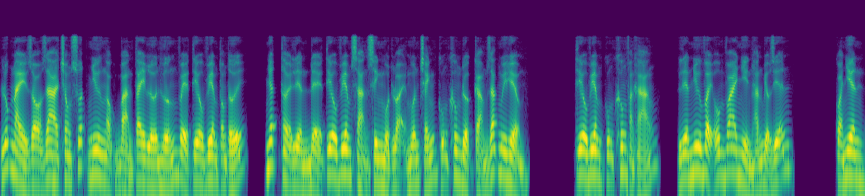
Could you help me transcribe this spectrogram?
lúc này dò ra trong suốt như ngọc bàn tay lớn hướng về tiêu viêm tóm tới, nhất thời liền để tiêu viêm sản sinh một loại muốn tránh cũng không được cảm giác nguy hiểm. Tiêu viêm cũng không phản kháng, liền như vậy ôm vai nhìn hắn biểu diễn. Quả nhiên,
